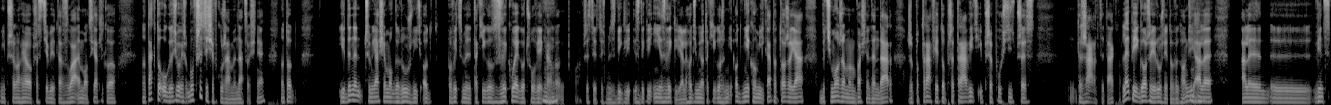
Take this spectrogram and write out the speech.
nie przemawiała przez ciebie ta zła emocja, tylko no tak to ugryźć, bo wiesz, bo wszyscy się wkurzamy na coś, nie? No to jedyne, czym ja się mogę różnić od powiedzmy takiego zwykłego człowieka, no, wszyscy jesteśmy zwykli, zwykli i niezwykli, ale chodzi mi o takiego, że nie, od niekomika, to to, że ja być może mam właśnie ten dar, że potrafię to przetrawić i przepuścić przez te żarty, tak? Lepiej, gorzej, różnie to wychodzi, ale, ale yy, więc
